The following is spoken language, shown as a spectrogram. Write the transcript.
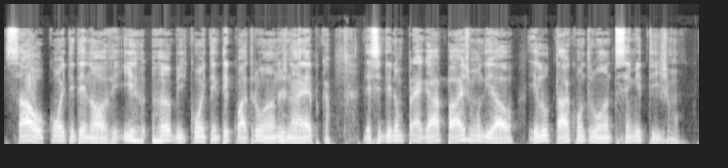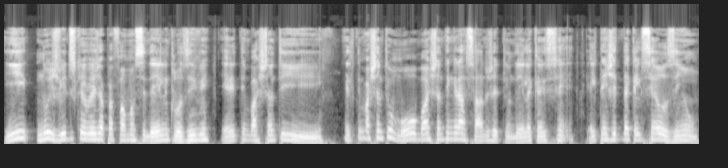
Sal, com 89, e Hub, com 84 anos na época, decidiram pregar a paz mundial e lutar contra o antissemitismo. E nos vídeos que eu vejo a performance dele, inclusive, ele tem bastante. Ele tem bastante humor, bastante engraçado o jeitinho dele. Aquele, ele tem jeito daquele senhorzinho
